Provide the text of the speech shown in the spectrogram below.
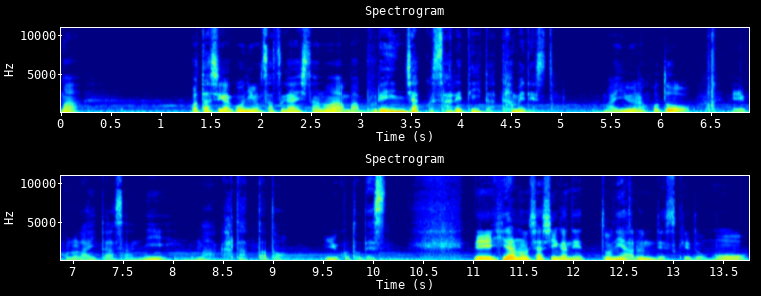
まあ、私が5人を殺害したのは、まあ、ブレインジャックされていたためですとまあ、いうようなことを、え、このライターさんに、まあ、語ったということです。で平野の写真がネットにあるんですけども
